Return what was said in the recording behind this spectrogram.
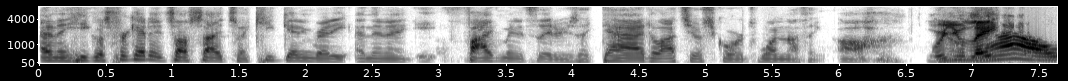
and then he goes, forget it, it's offside. So I keep getting ready. And then I, five minutes later, he's like, Dad, Lazio scored one nothing. Oh, you were know, you late? Now,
